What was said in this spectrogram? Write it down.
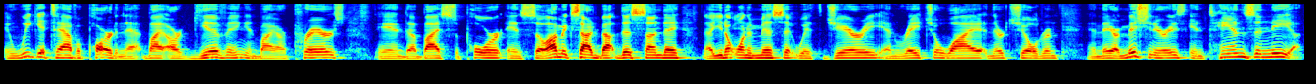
and we get to have a part in that by our giving and by our prayers and uh, by support. And so I'm excited about this Sunday. Now, you don't want to miss it with Jerry and Rachel Wyatt and their children, and they are missionaries in Tanzania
